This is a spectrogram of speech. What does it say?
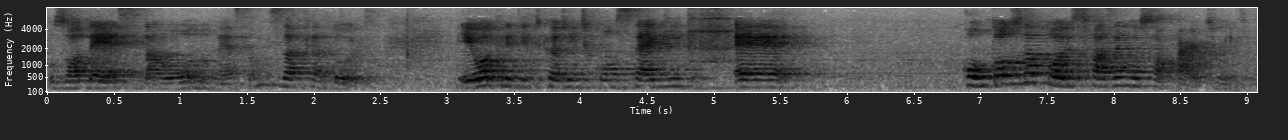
os ODS da ONU, né, são desafiadores eu acredito que a gente consegue, é, com todos os atores fazendo a sua parte mesmo.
